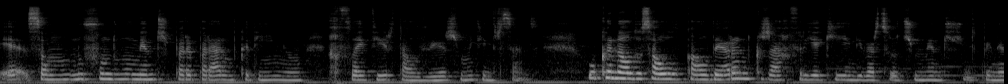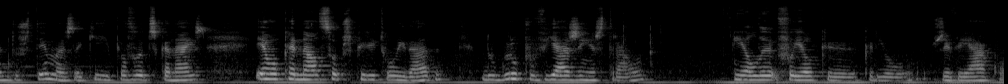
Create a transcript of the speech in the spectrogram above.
É, são no fundo momentos para parar um bocadinho, refletir talvez, muito interessante. O canal do Saulo Calderon, que já referi aqui em diversos outros momentos, dependendo dos temas aqui e pelos outros canais, é um canal sobre espiritualidade do grupo Viagem Astral. Ele foi ele que criou GVA com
